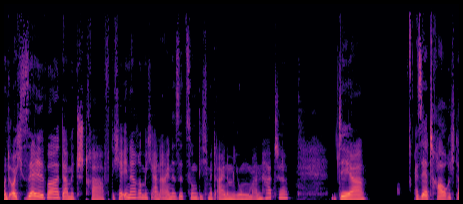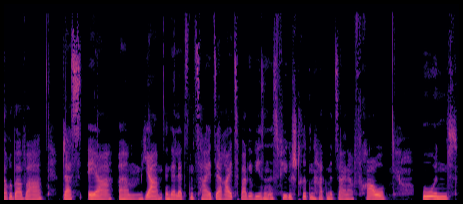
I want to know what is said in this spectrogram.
und euch selber damit straft. Ich erinnere mich an eine Sitzung, die ich mit einem jungen Mann hatte, der sehr traurig darüber war, dass er ähm, ja in der letzten Zeit sehr reizbar gewesen ist, viel gestritten hat mit seiner Frau und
